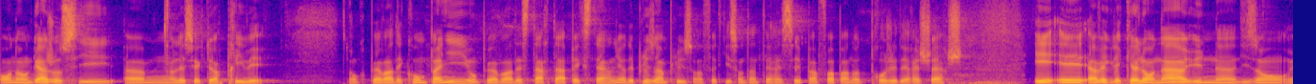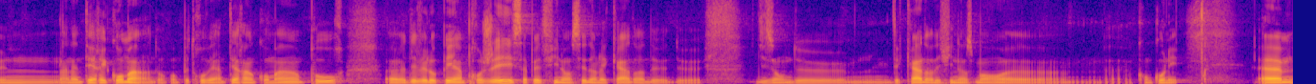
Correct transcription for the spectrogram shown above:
on engage aussi le secteur privé. Donc on peut avoir des compagnies, on peut avoir des startups externes. Il y a de plus en plus en fait qui sont intéressés parfois par notre projet de recherche et, avec lesquels on a une, disons, un intérêt commun. Donc on peut trouver un terrain commun pour euh, développer un projet et ça peut être financé dans le cadre de, disons, de, des cadres de financement euh, qu'on connaît. Euh,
